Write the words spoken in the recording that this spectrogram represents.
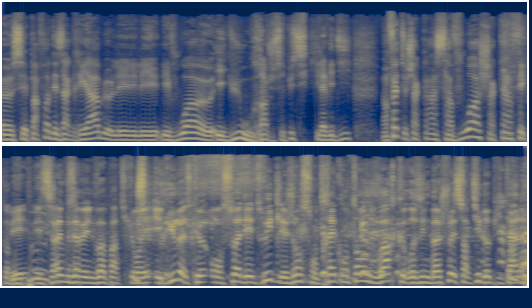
euh, c'est parfois désagréable les, les, les voix euh, aiguës ou graves, je sais plus ce qu'il avait dit. Mais en fait, chacun a sa voix, chacun fait comme Mais, il peut. mais c'est vrai que vous avez une voix particulièrement aiguë parce qu'on reçoit des tweets, les gens sont très contents de voir que Rosine Bachelot est sortie de l'hôpital.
